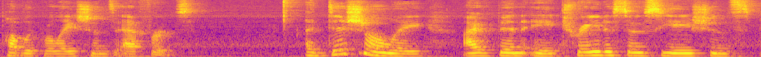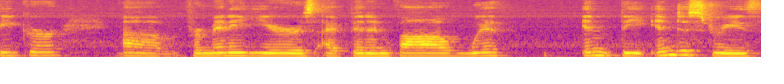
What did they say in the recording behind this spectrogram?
public relations efforts. Additionally, I've been a trade association speaker um, for many years. I've been involved with in the industries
